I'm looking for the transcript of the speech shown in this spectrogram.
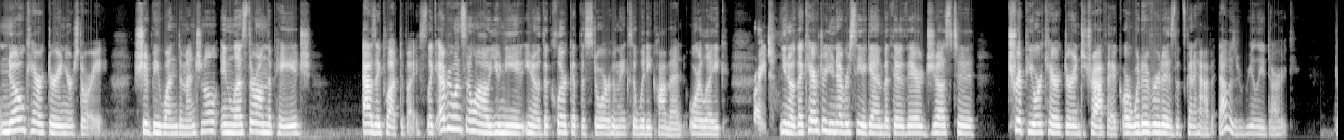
No character in your story should be one dimensional unless they're on the page as a plot device. Like every once in a while, you need, you know, the clerk at the store who makes a witty comment, or like Right. You know, the character you never see again, but they're there just to trip your character into traffic or whatever it is that's going to happen. That was really dark.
